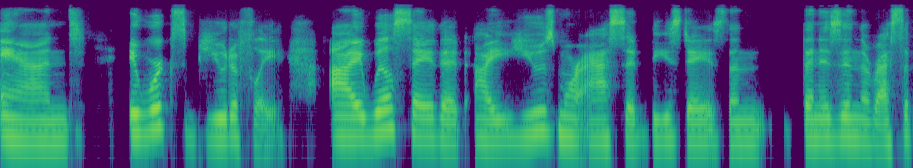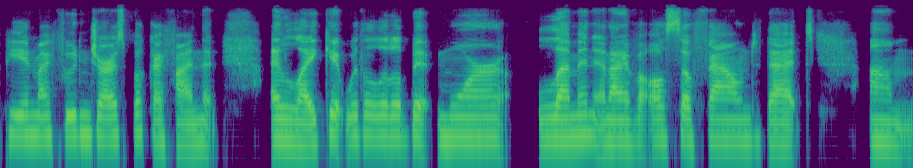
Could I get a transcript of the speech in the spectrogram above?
and it works beautifully. I will say that I use more acid these days than than is in the recipe in my food and jars book. I find that I like it with a little bit more lemon, and I've also found that um,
